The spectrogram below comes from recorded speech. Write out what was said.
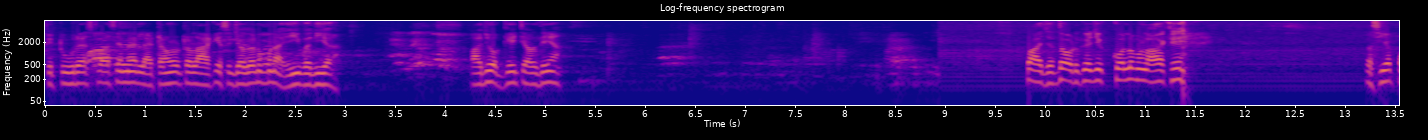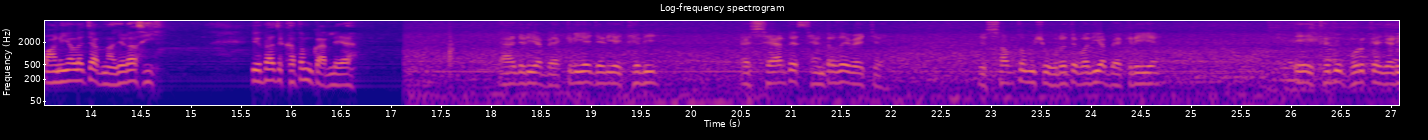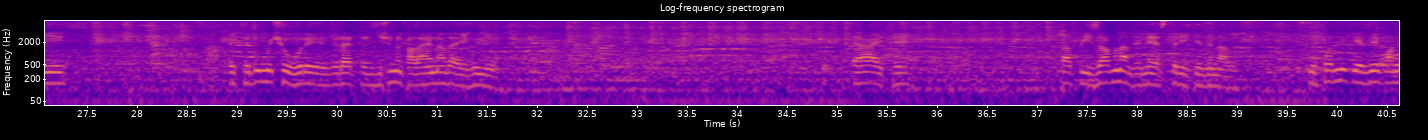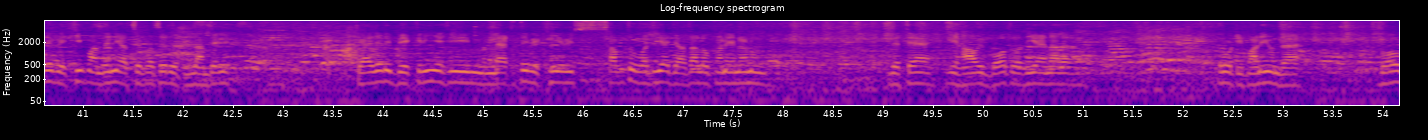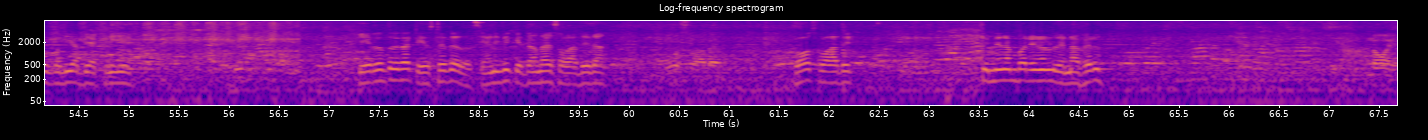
ਤੇ ਟੂਰਿਸਟ ਵਾਸਤੇ ਮੈਂ ਲਾਈਟਾਂ ਲੂਟਾਂ ਲਾ ਕੇ ਇਸ ਜਗ੍ਹਾ ਨੂੰ ਬਣਾਈ ਵਧੀਆ। ਆਜੋ ਅੱਗੇ ਚੱਲਦੇ ਹਾਂ ਭੱਜ ਦੌੜ ਕੇ ਜੀ ਕੁੱਲ ਮਿਲਾ ਕੇ ਅਸੀਂ ਇਹ ਪਾਣੀ ਵਾਲਾ ਝਰਨਾ ਜਿਹੜਾ ਸੀ, ਇਹਦਾ ਅੱਜ ਖਤਮ ਕਰ ਲਿਆ। ਇਹ ਜਿਹੜੀ ਹੈ ਬੇਕਰੀ ਹੈ, ਜਿਹੜੀ ਇੱਥੇ ਦੀ, ਇਹ ਸ਼ਹਿਰ ਦੇ ਸੈਂਟਰ ਦੇ ਵਿੱਚ, ਇਹ ਸਭ ਤੋਂ ਮਸ਼ਹੂਰ ਤੇ ਵਧੀਆ ਬੇਕਰੀ ਹੈ। ਇਹ ਇੱਥੇ ਦੀ ਬੁਰਕ ਹੈ ਜਿਹੜੀ, ਇੱਥੇ ਦੀ ਮਸ਼ਹੂਰ ਹੈ, ਜਿਹੜਾ ਟ੍ਰੈਡੀਸ਼ਨਲ ਖਾਣਾ ਇਹਨਾਂ ਦਾ ਇਹੋ ਹੀ ਹੈ। ਇਹ ਇੱਥੇ। ਆ ਪੀਜ਼ਾ ਬਣਾਉਂਦੇ ਨੇ ਇਸ ਤਰੀਕੇ ਦੇ ਨਾਲ। ਉੱਪਰ ਨਹੀਂ ਕੇਜ਼ੇ ਪਾਉਂਦੇ, ਵਿੱਚ ਹੀ ਪਾਉਂਦੇ ਨੇ ਆਸੇ ਪਾਸੇ ਰੋਟੀ ਲਾਉਂਦੇ ਨੇ। ਤੇ ਆਹ ਜਿਹੜੀ ਬੇਕਰੀ ਅਸੀਂ ਨੈਟ ਤੇ ਵੇਖੀ ਵੀ ਸਭ ਤੋਂ ਵਧੀਆ ਜ਼ਿਆਦਾ ਲੋਕਾਂ ਨੇ ਇਹਨਾਂ ਨੂੰ ਦਿੱਤੇ ਹੈ ਕਿ ਹਾਂ ਵੀ ਬਹੁਤ ਵਧੀਆ ਇਹਨਾਂ ਦਾ ਰੋਟੀ ਪਾਣੀ ਹੁੰਦਾ ਹੈ। ਬਹੁਤ ਵਧੀਆ ਬੇਕਰੀ ਹੈ। ਕੇਰਲ ਤੋਂ ਇਹਦਾ ਟੇਸਟ ਤਾਂ ਦੱਸਿਆ ਨਹੀਂ ਵੀ ਕਿਦਾਂ ਦਾ ਸਵਾਦ ਇਹਦਾ। ਬਹੁਤ ਸਵਾਦ ਹੈ। ਬਹੁਤ ਸਵਾਦ ਹੈ। ਕਿੰਨੇ ਨੰਬਰ ਇਹਨਾਂ ਨੂੰ ਦੇਣਾ ਫਿਰ? ਨੋ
